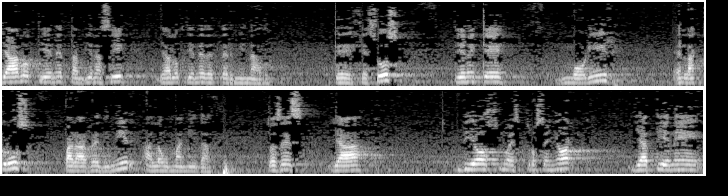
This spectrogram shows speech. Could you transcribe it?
ya lo tiene también así, ya lo tiene determinado, que Jesús tiene que morir en la cruz para redimir a la humanidad. Entonces ya Dios nuestro Señor ya tiene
